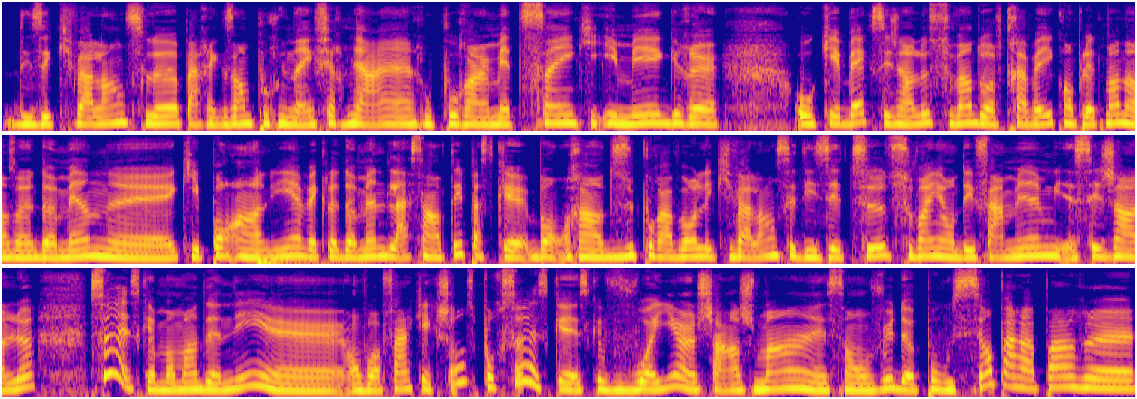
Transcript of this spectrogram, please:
des équivalences, là, par exemple pour une infirmière ou pour un médecin qui émigre euh, au Québec. Ces gens-là souvent doivent travailler complètement dans un domaine euh, qui est pas en lien avec le domaine de la santé, parce que bon, rendu pour avoir l'équivalence, c'est des études. Souvent, ils ont des familles. Ces gens-là, ça, est-ce qu'à un moment donné, on va faire quelque chose pour ça? Est-ce que est-ce que vous voyez un changement, euh, si on veut, de position par rapport euh,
